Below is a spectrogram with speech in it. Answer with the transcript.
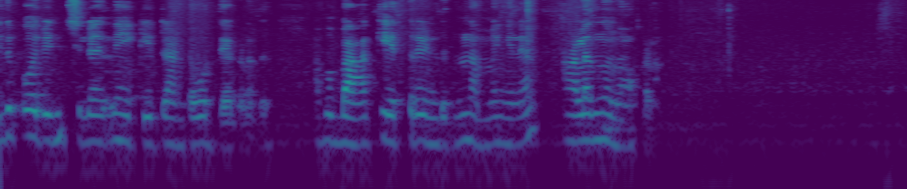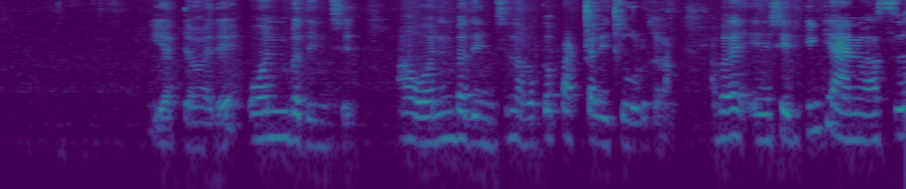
ഇതിപ്പോ ഒരു ഇഞ്ചിൽ നീക്കിയിട്ടാണ് കൊടുത്തേക്കുന്നത് കൊടുത്തേക്കണത്. അപ്പൊ ബാക്കി എത്ര ഉണ്ടെന്ന് നമ്മ ഇങ്ങനെ അളന്ന് നോക്കണം. ഈ അറ്റം വരെ ഒൻപത് ഇഞ്ച് ആ ഒൻപത് ഇഞ്ച് നമുക്ക് പട്ട വെച്ച് കൊടുക്കണം. അപ്പൊ ഏ, ശരിക്കും ക്യാൻവാസ്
